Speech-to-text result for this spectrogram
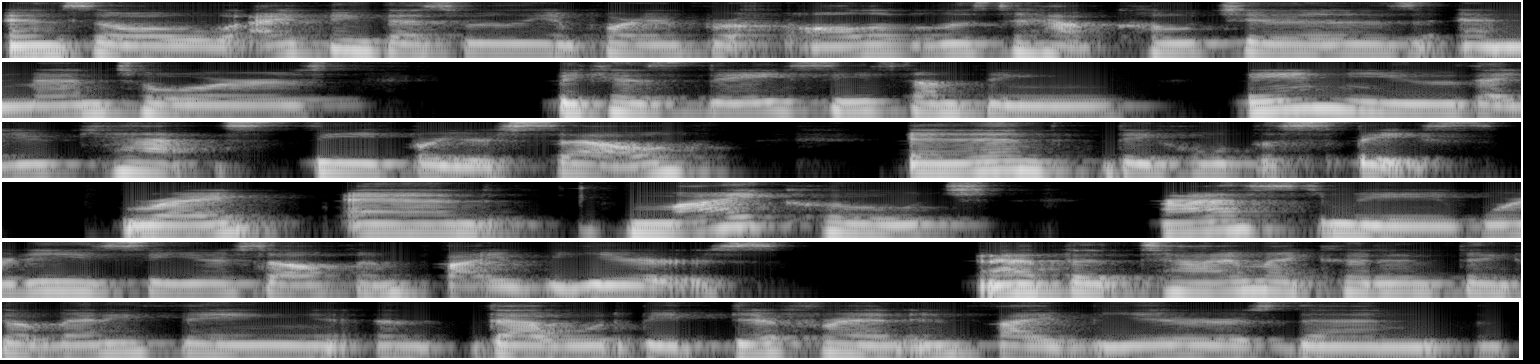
And so I think that's really important for all of us to have coaches and mentors because they see something in you that you can't see for yourself and they hold the space, right? And my coach asked me, Where do you see yourself in five years? At the time, I couldn't think of anything uh, that would be different in five years than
